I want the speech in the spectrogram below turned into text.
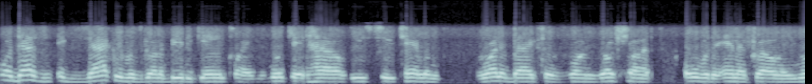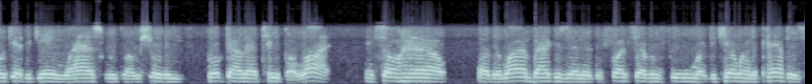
Well, that's exactly what's going to be the game plan. You look at how these two tandem running backs have run roughshod over the NFL. And you look at the game last week, I'm sure they broke down that tape a lot and saw how uh, the linebackers and the front seven for the Carolina Panthers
